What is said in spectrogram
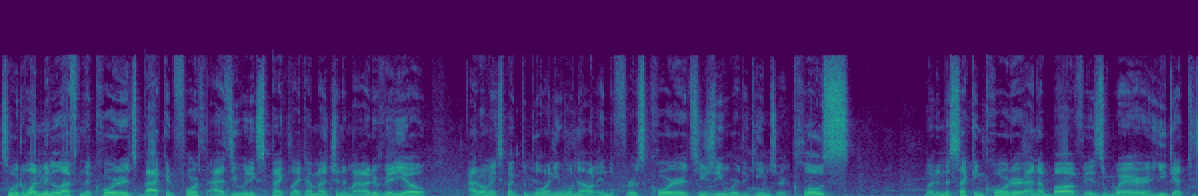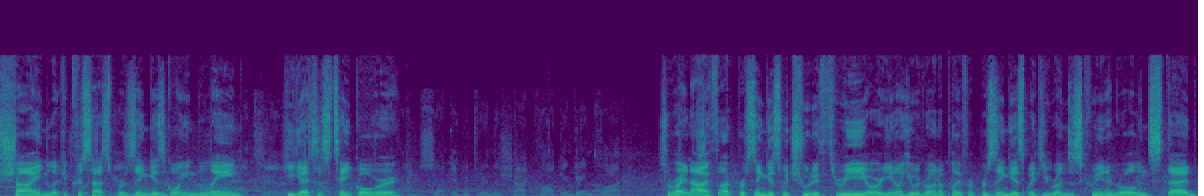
So with one minute left in the quarter, it's back and forth as you would expect, like I mentioned in my other video. I don't expect to blow anyone out in the first quarter. It's usually where the games are close. But in the second quarter and above is where you get to shine. Look at Kristaps Porzingis going in the lane. He gets his takeover. So right now I thought Porzingis would shoot a three or you know he would run a play for Porzingis but he runs a screen and roll instead.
